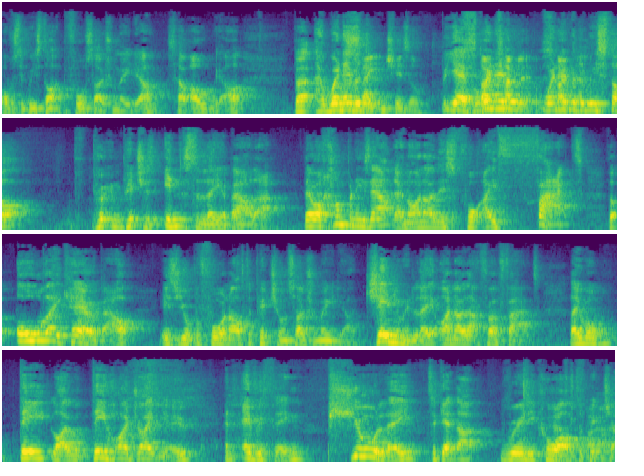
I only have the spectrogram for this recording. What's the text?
obviously we started before social media. That's how old we are. But whenever, Slate and chisel. but yeah, but whenever, tablet whenever do we start putting pictures instantly about that? There are companies out there, and I know this for a fact that all they care about is your before and after picture on social media. Genuinely, I know that for a fact. They will de- like will dehydrate you and everything purely to get that really cool Perfect after picture.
